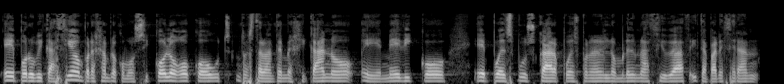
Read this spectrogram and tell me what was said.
eh, por ubicación, por ejemplo, como psicólogo, coach, restaurante mexicano, eh, médico. Eh, puedes buscar, puedes poner el nombre de una ciudad y te aparecerán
